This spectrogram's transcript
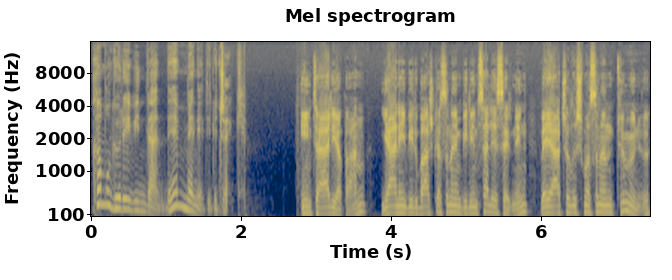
kamu görevinden de men edilecek. İntihal yapan yani bir başkasının bilimsel eserinin veya çalışmasının tümünü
